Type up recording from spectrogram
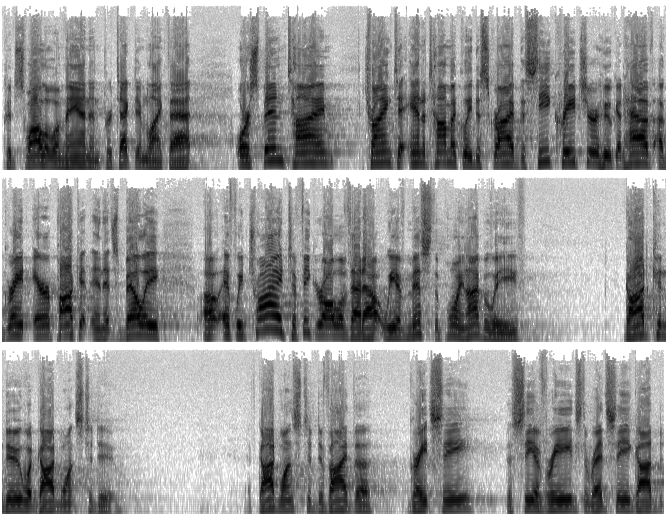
could swallow a man and protect him like that, or spend time trying to anatomically describe the sea creature who could have a great air pocket in its belly, uh, if we try to figure all of that out, we have missed the point, I believe. God can do what God wants to do. If God wants to divide the great sea, the Sea of Reeds, the Red Sea, God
